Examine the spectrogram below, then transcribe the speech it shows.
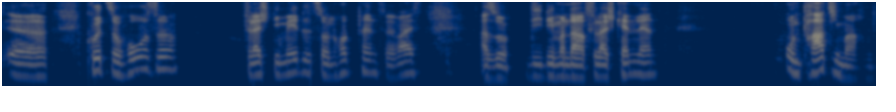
äh, kurze Hose. Vielleicht die Mädels so ein Hotpants, wer weiß. Also die, die man da vielleicht kennenlernt. Und Party machen.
